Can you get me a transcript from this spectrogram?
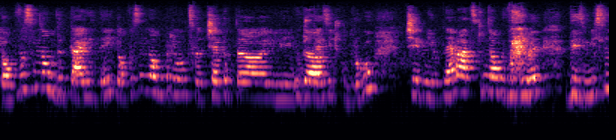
Толкова са много детайлите и толкова са много, примерно, цветчетата или въобще да. всичко друго, че ми отнема адски много време да измисля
